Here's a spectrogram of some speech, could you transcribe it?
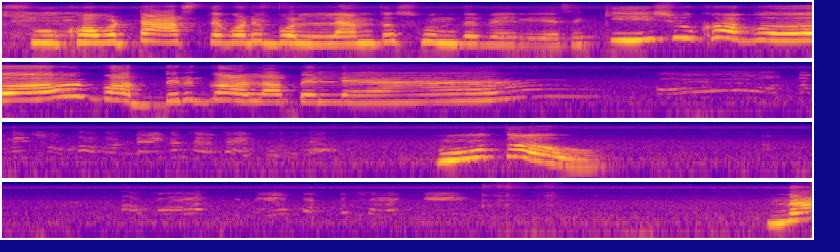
সুখবরটা আস্তে করে বললাম তো শুনতে পেলিয়েছে কি সুখবর? বদ্দের গলা পেলাম। হুঁ তো। না।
